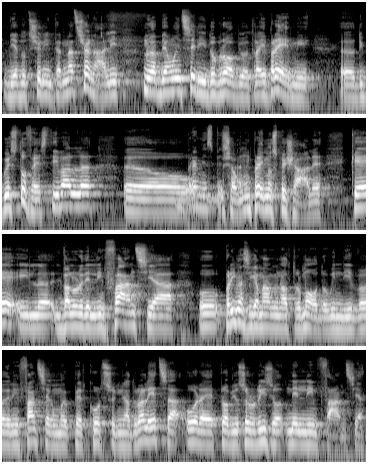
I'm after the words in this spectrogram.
di adozioni internazionali, noi abbiamo inserito proprio tra i premi eh, di questo festival eh, un, premio speciale. un premio speciale che è il, il valore dell'infanzia o prima si chiamava in un altro modo quindi il valore dell'infanzia come percorso di naturalezza ora è proprio sorriso nell'infanzia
